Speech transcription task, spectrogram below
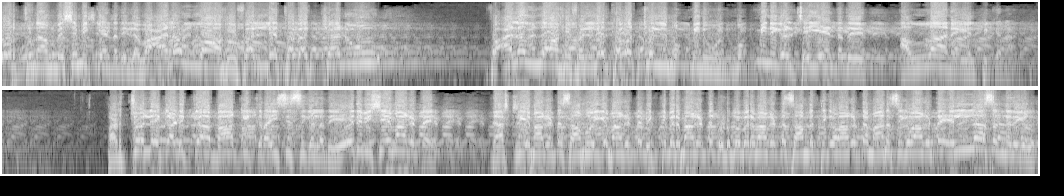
ഓർത്ത് നാം വിഷമിക്കേണ്ടതില്ല മുഅ്മിനൂൻ. മുഅ്മിനുകൾ ചെയ്യേണ്ടത് അള്ളാനെ ഏൽപ്പിക്കലാണ്. പഠിച്ചോലേക്ക് അടുക്കുക ബാക്കി ക്രൈസിസുകൾ അത് ഏത് വിഷയമാകട്ടെ? രാഷ്ട്രീയമാകട്ടെ സാമൂഹികമാകട്ടെ വ്യക്തിപരമാകട്ടെ കുടുംബപരമാകട്ടെ സാമ്പത്തികമാകട്ടെ മാനസികമാകട്ടെ എല്ലാ സംഗതികളും.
